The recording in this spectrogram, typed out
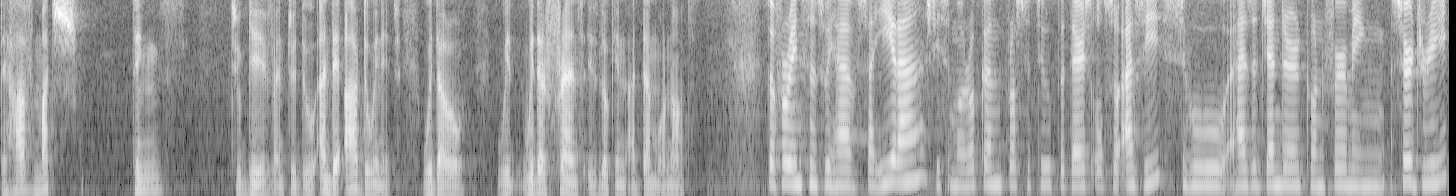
They have much things to give and to do, and they are doing it whether, with, with their friends is looking at them or not. So, for instance, we have Zahira, she's a Moroccan prostitute, but there's also Aziz, who has a gender confirming surgery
